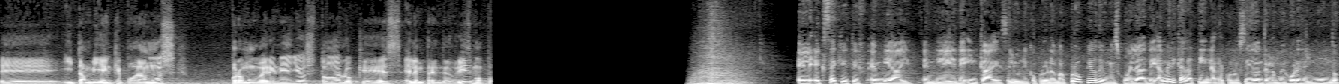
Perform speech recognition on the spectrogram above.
eh, y también que podamos promover en ellos todo lo que es el emprendedurismo. Executive MBA, MBA de INCAE es el único programa propio de una escuela de América Latina reconocido entre los mejores del mundo.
